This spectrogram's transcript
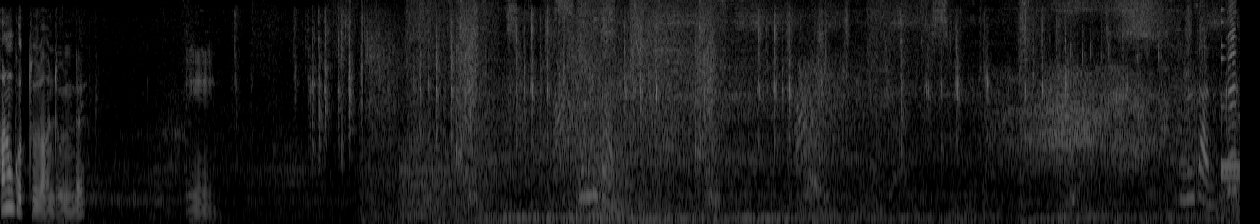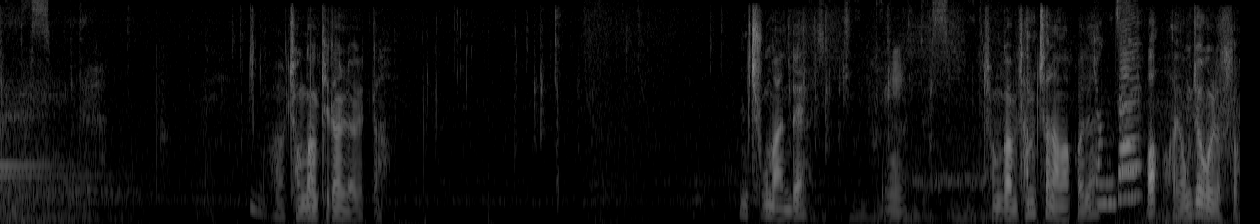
하는 것도 안 좋은데? 음. 분산 끝 아, 정강 기다려야겠다 음, 죽으면 안돼 음. 정감 3초 남았거든 영절 어? 아 영절 걸렸어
